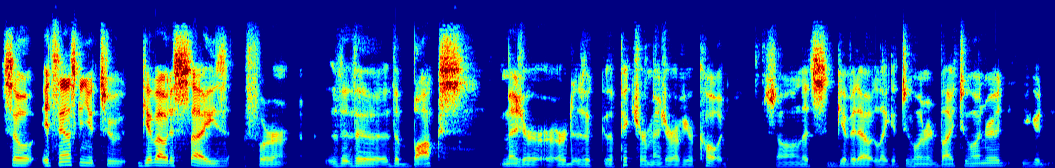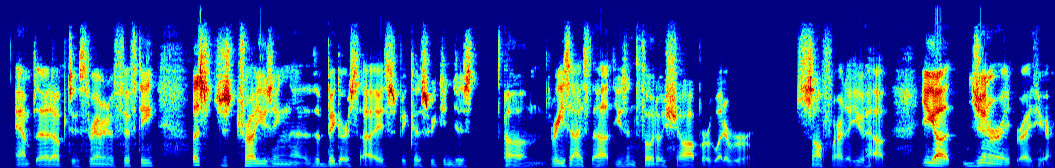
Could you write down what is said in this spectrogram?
So it's asking you to give out a size for the the the box measure or the the picture measure of your code. So let's give it out like a 200 by 200. You could amp that up to 350. Let's just try using the, the bigger size because we can just um, resize that using Photoshop or whatever software that you have. You got generate right here.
